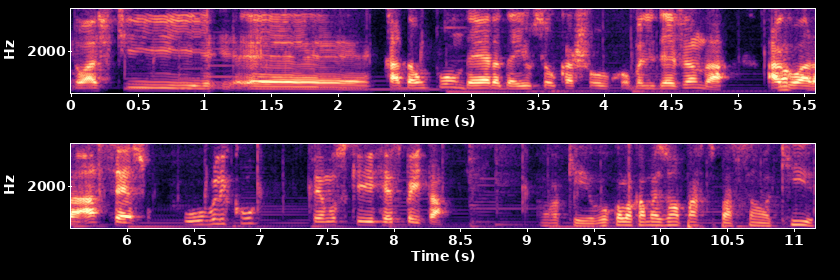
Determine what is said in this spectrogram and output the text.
eu acho que é, cada um pondera daí o seu cachorro como ele deve andar. Agora, acesso público, temos que respeitar. Ok, eu vou colocar mais uma participação aqui.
